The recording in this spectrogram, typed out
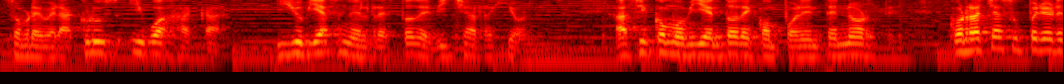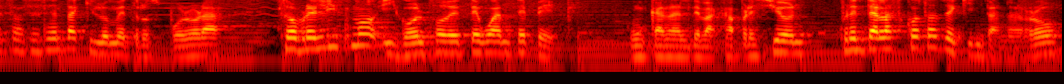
sobre Veracruz y Oaxaca y lluvias en el resto de dichas regiones, así como viento de componente norte, con rachas superiores a 60 km por hora sobre el istmo y golfo de Tehuantepec. Un canal de baja presión frente a las costas de Quintana Roo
